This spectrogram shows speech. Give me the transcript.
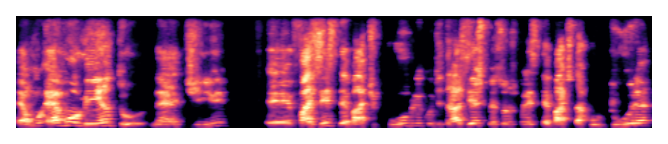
É um é momento né, de é, fazer esse debate público, de trazer as pessoas para esse debate da cultura,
